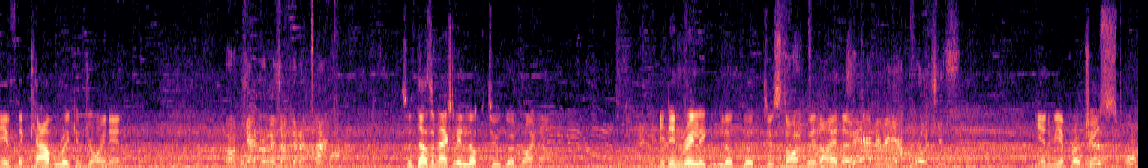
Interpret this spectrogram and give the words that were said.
if the cavalry can join in. Our general is under attack! So it doesn't actually look too good right now. It didn't really look good to start with either. The enemy approaches! The enemy approaches? What?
